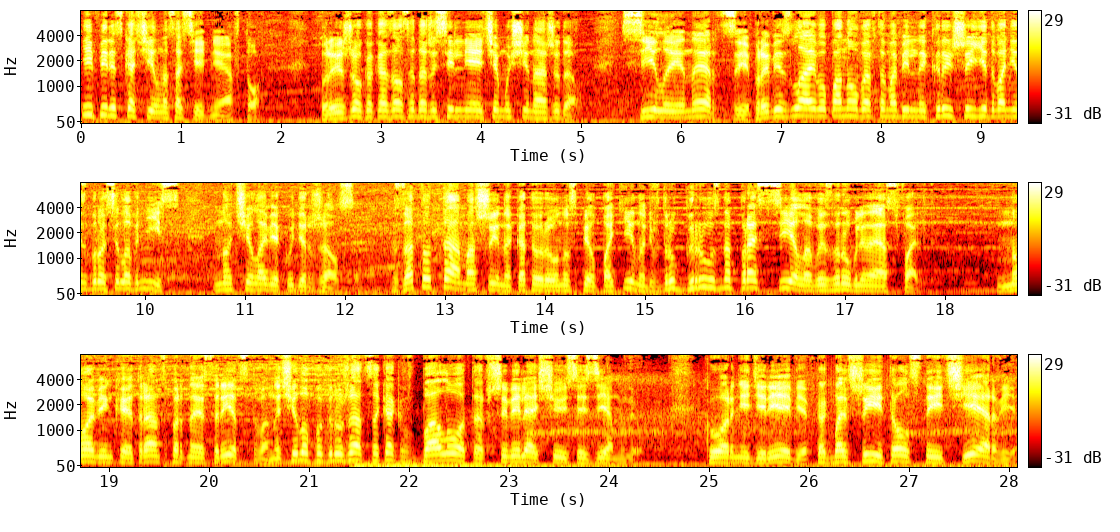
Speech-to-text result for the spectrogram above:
и перескочил на соседнее авто – Прыжок оказался даже сильнее, чем мужчина ожидал. Сила инерции провезла его по новой автомобильной крыше и едва не сбросила вниз, но человек удержался. Зато та машина, которую он успел покинуть, вдруг грузно просела в изрубленный асфальт. Новенькое транспортное средство начало погружаться как в болото в шевелящуюся землю. Корни деревьев, как большие толстые черви,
